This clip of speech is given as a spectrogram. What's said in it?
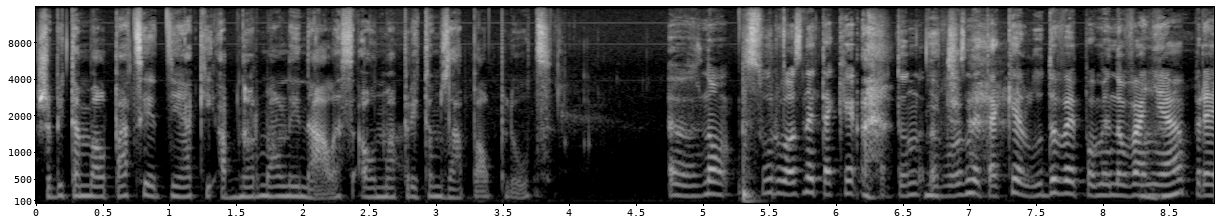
že by tam mal pacient nejaký abnormálny nález a on má pritom zápal plúc. E, no, sú rôzne také, pardon, rôzne také ľudové pomenovania uh-huh. pre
